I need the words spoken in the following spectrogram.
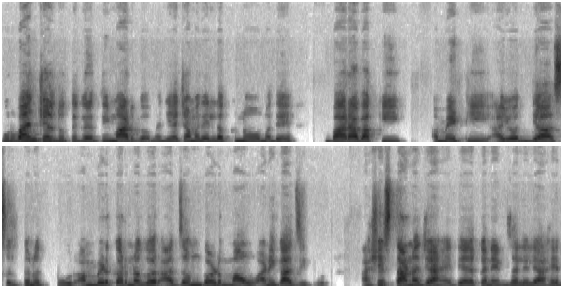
पूर्वांचल द्रुतगती मार्ग म्हणजे याच्यामध्ये लखनौ मध्ये बाराबाकी अमेठी अयोध्या सल्तनतपूर आंबेडकर नगर आजमगड माऊ आणि गाझीपूर अशी स्थानं जे आहेत ते कनेक्ट झालेले आहेत.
